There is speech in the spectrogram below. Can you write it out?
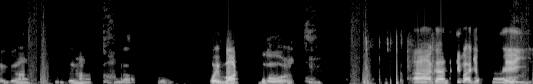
Astaga, memang. Woi bot. Ah, kan Pak Jo. Hei.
